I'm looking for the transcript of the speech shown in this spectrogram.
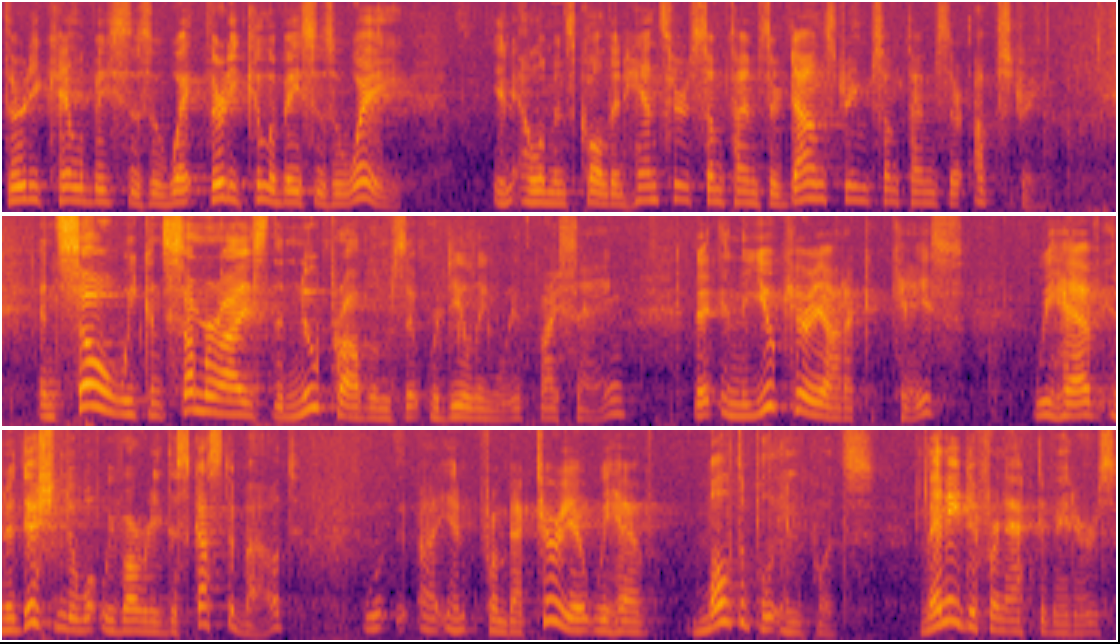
30 kilobases away, 30 kilobases away in elements called enhancers. Sometimes they're downstream, sometimes they're upstream. And so we can summarize the new problems that we're dealing with by saying that in the eukaryotic case, we have, in addition to what we've already discussed about, uh, in, from bacteria, we have multiple inputs, many different activators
